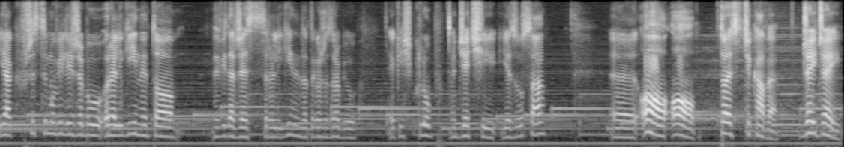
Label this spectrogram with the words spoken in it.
Jak wszyscy mówili, że był religijny, to widać, że jest religijny, dlatego że zrobił jakiś klub dzieci Jezusa. E, o, o, to jest ciekawe. JJ.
